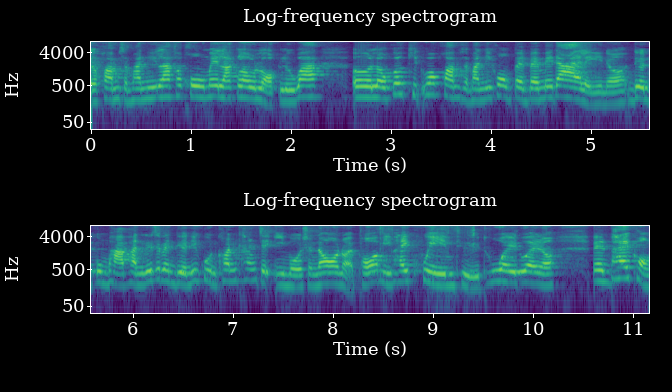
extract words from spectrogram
กับความสัมพันธ์นี้รักเขาคงไม่รักเราหรอกหรือว่าเออเราก็คิดว่าความสัมพันธ์นี้คงเป็นไปไม่ได้อะไรอย่างเนาะเดือนกุมภาพันธ์ก็จะเป็นเดือนที่คุณค่อนข้างจะ emotional หน่อยเพราะว่ามีไพ่ควีนถือถ้วยด้วยเนาะเป็นไพ่ของ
